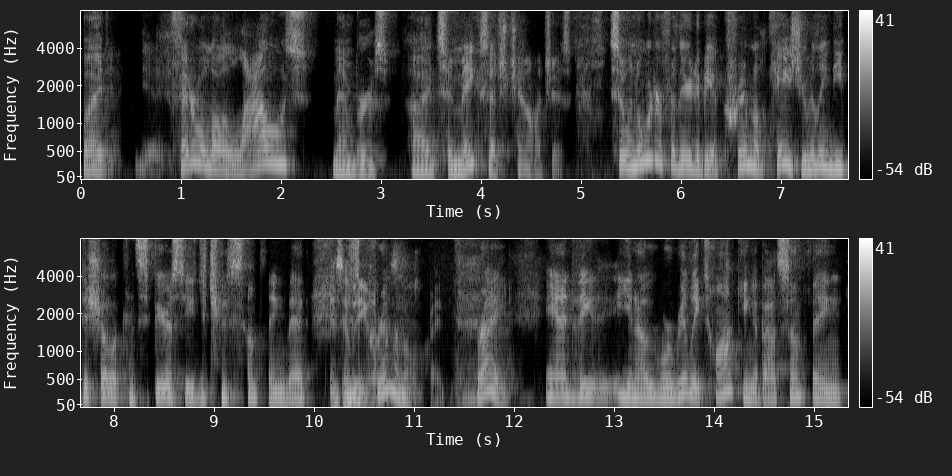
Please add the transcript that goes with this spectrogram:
But federal law allows members uh, to make such challenges. So, in order for there to be a criminal case, you really need to show a conspiracy to do something that is, is illegal. criminal. Right. Right. And the you know we're really talking about something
